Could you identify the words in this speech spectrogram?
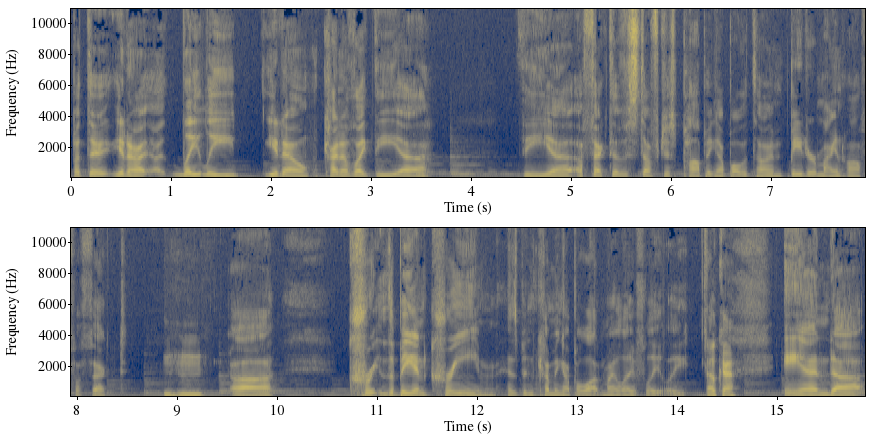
but the you know uh, lately you know kind of like the uh, the uh, effect of stuff just popping up all the time. Baader Meinhof effect. Mm-hmm. Uh, Cre- the band Cream has been coming up a lot in my life lately. Okay. and uh,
